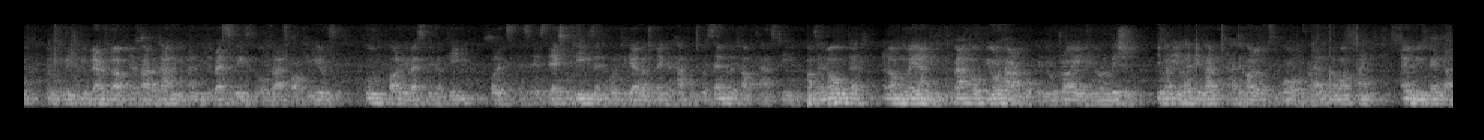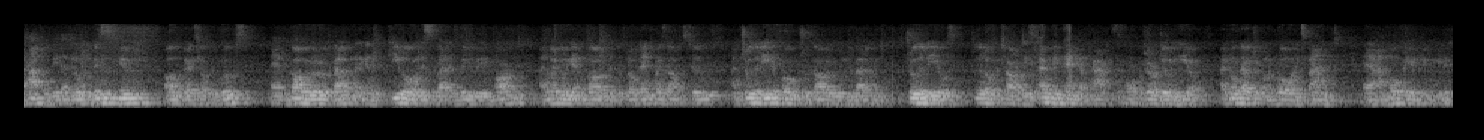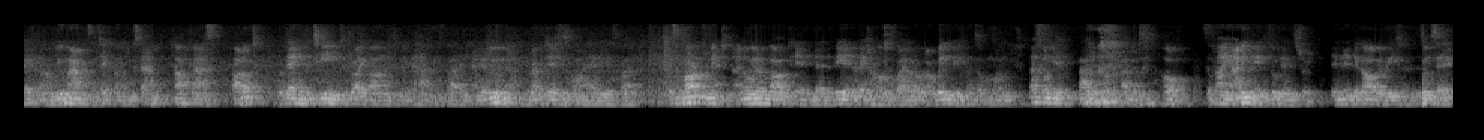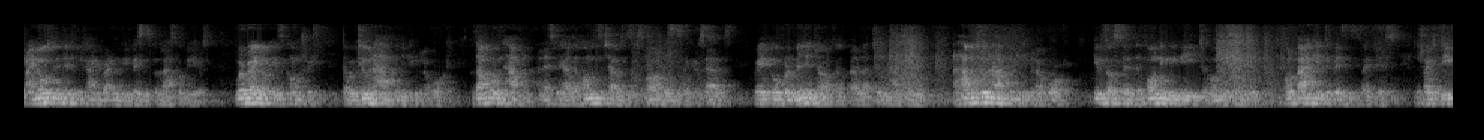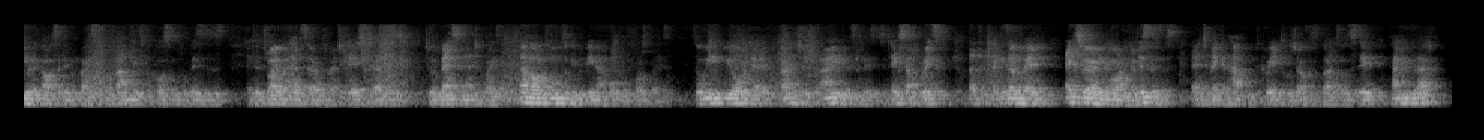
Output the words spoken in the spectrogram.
you've learned a lot from your father Danny and the recipes over the last 40 years. Good quality recipes are key, but it's, it's, it's the expertise then to put it together to make it happen, to assemble a top class team. Because I know that along the way, Andy, to back up your hard work and your drive and your ambition, you've had, you've had, you've had, had to call out support for help. And I want to thank everybody who's made that happen, be that the local business community, all the various local groups. Um, Galway Rural Development, I think, a key role in this as well, is really, really important. I know to get involved with the local enterprise office too, and through the leader program, through Galway Rural Development, through the LEOs, through the local authorities, and be playing their part to support what you're doing here. I've no doubt you're going to grow and expand, uh, and hopefully you'll, be- taking on new markets and taking on new staff. Top class product, but then the team to drive on and to make it happen as well, and, and you're doing that. Your reputation is going ahead of you as well. It's important for me. to mention, I know you're involved in the, the BA Innovator Hub as well, or, or will be when it's up and running. That's going to be a fabulous, fabulous hub supplying anybody in the food industry in, in the Galway region. I would say, I know it's been a difficult time for anybody in business for the last couple of years. We're very lucky as a country that we're two and a half million people at work. But that wouldn't happen unless we had the hundreds of thousands of small businesses like yourselves creating over a million jobs out, of that two and a half million. And having two and a half million people at work gives us the, the funding we need to run the country, to put back into businesses like this, to try to deal with the cost of living crisis for families, for customers, for businesses, and to drive our health services, our education services, to invest in enterprise. That all comes from people being at work in the first place. So we, we owe a of gratitude to in business, it takes that risk, like out of bed extra early in the morning this business uh, to make it happen, to create those jobs as well. So to say thank you for that.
